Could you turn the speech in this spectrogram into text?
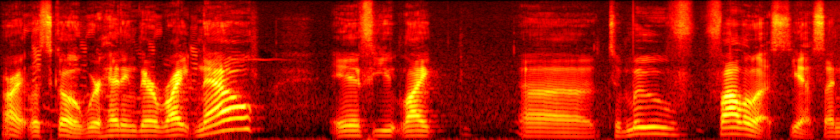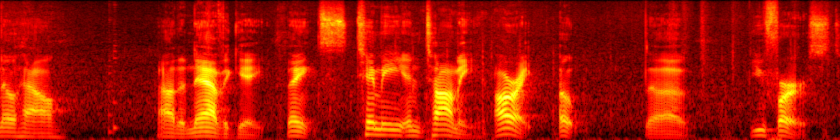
All right, let's go. We're heading there right now. If you'd like uh, to move, follow us. Yes, I know how how to navigate. Thanks, Timmy and Tommy. All right. Oh, uh, you first.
